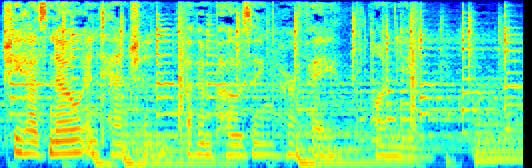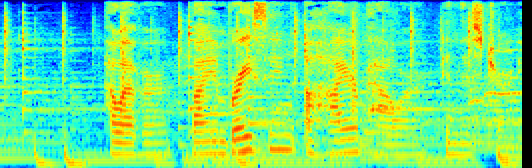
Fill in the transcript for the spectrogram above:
she has no intention of imposing her faith on you. However, by embracing a higher power in this journey,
